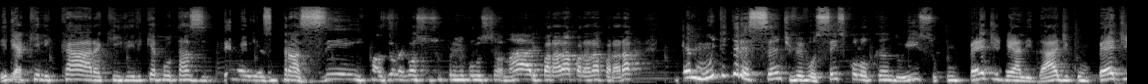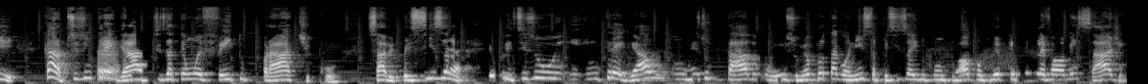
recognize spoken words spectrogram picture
Ele é aquele cara que ele quer botar as ideias e trazer e fazer um negócio super revolucionário, parará, parará, parará. É muito interessante ver vocês colocando isso com pé de realidade, com pé de. Cara, preciso entregar, é. precisa ter um efeito prático, sabe? Precisa. Eu preciso entregar um, resultado com isso. O meu protagonista precisa ir do ponto A ao ponto B porque tem que levar uma mensagem.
